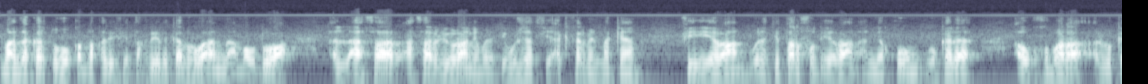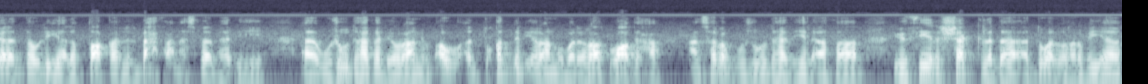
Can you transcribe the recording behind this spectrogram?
ما ذكرته قبل قليل في تقريرك هو أن موضوع الآثار آثار اليورانيوم التي وجدت في أكثر من مكان في إيران والتي ترفض إيران أن يقوم وكلاء أو خبراء الوكالة الدولية للطاقة للبحث عن أسباب هذه آه، وجود هذا اليورانيوم أو أن تقدم إيران مبررات واضحة عن سبب وجود هذه الآثار يثير الشك لدى الدول الغربية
